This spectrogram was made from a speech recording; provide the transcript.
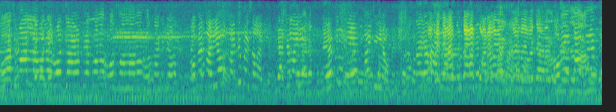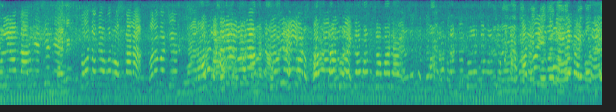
રોજ માલ લેવાનો, રોજ ગાયો ફેંકવાનો, રોજ માલ લાવવાનો, રોજ નાખી દેવાનો. અમે કરીએ એવું કઈથી પૈસા લાવીએ? વ્યાજે લાવીએ? બે જ કઈ જઈએ અમે? હવે ગામમાં ખુલ્લેઆમ દારૂ વેચીએ છીએ, તો તમે અમને રોકતા ના. બરાબર છે? હવે પૈસાની આવજો ના, બેસી રહેવાનું. હવે તારા જોડે જવાનું છે અમારે હવે. સંતો જોડે જવાનું છે અમારે. અરે ઈ તો વાંધો નહીં.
